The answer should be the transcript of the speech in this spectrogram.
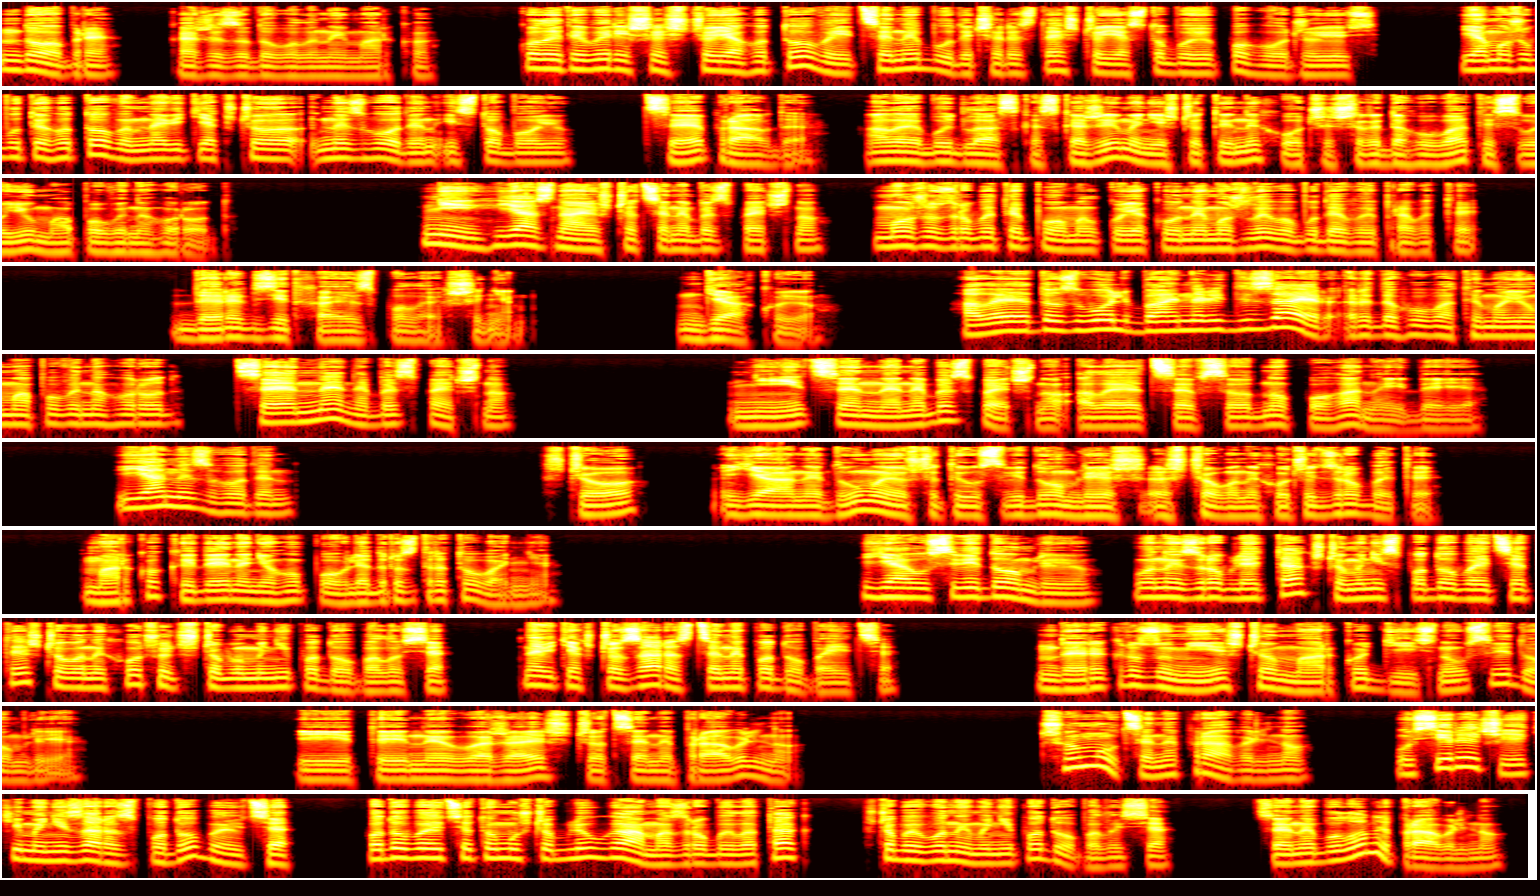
Добре, каже задоволений Марко. Коли ти вирішиш, що я готовий, це не буде через те, що я з тобою погоджуюсь. Я можу бути готовим, навіть якщо не згоден із тобою. Це правда, але будь ласка, скажи мені, що ти не хочеш редагувати свою мапу винагород. Ні, я знаю, що це небезпечно. Можу зробити помилку, яку неможливо буде виправити. Дерек зітхає з полегшенням. Дякую. Але дозволь Binary Desire редагувати мою мапу винагород це не небезпечно. Ні, це не небезпечно, але це все одно погана ідея. Я не згоден. Що? Я не думаю, що ти усвідомлюєш, що вони хочуть зробити. Марко кидає на нього погляд роздратування. Я усвідомлюю вони зроблять так, що мені сподобається те, що вони хочуть, щоб мені подобалося, навіть якщо зараз це не подобається. Дерек розуміє, що Марко дійсно усвідомлює. І ти не вважаєш, що це неправильно? Чому це неправильно? Усі речі, які мені зараз подобаються, подобаються тому, що Блюгама зробила так, щоб вони мені подобалися. Це не було неправильно?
